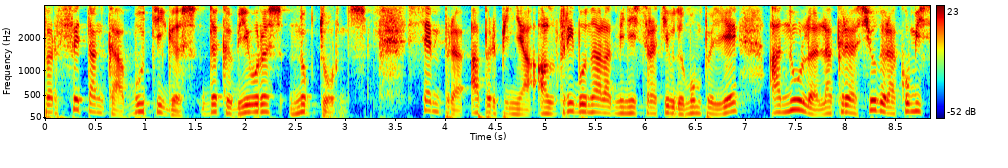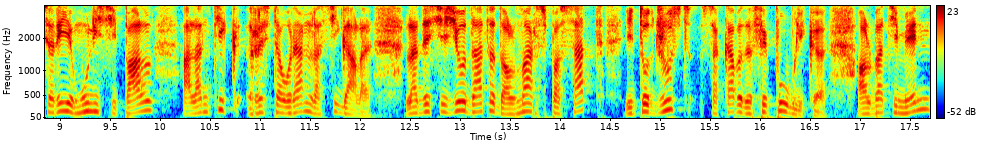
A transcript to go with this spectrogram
per fer tancar botigues de queviures nocturns. Sempre a Perpinyà, el Tribunal Administratiu de Montpellier anul·la la creació de la comissaria municipal a l'antic restaurant La Cigala. La decisió data del març passat i tot just s'acaba de fer pública. El batiment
